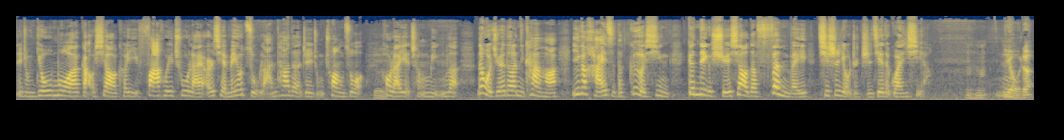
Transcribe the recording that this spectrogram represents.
那种幽默啊、搞笑可以发挥出来，而且没有阻拦他的这种创作。后来也成名了。那我觉得，你看哈，一个孩子的个性跟那个学校的氛围其实有着直接的关系啊。嗯哼，有的，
